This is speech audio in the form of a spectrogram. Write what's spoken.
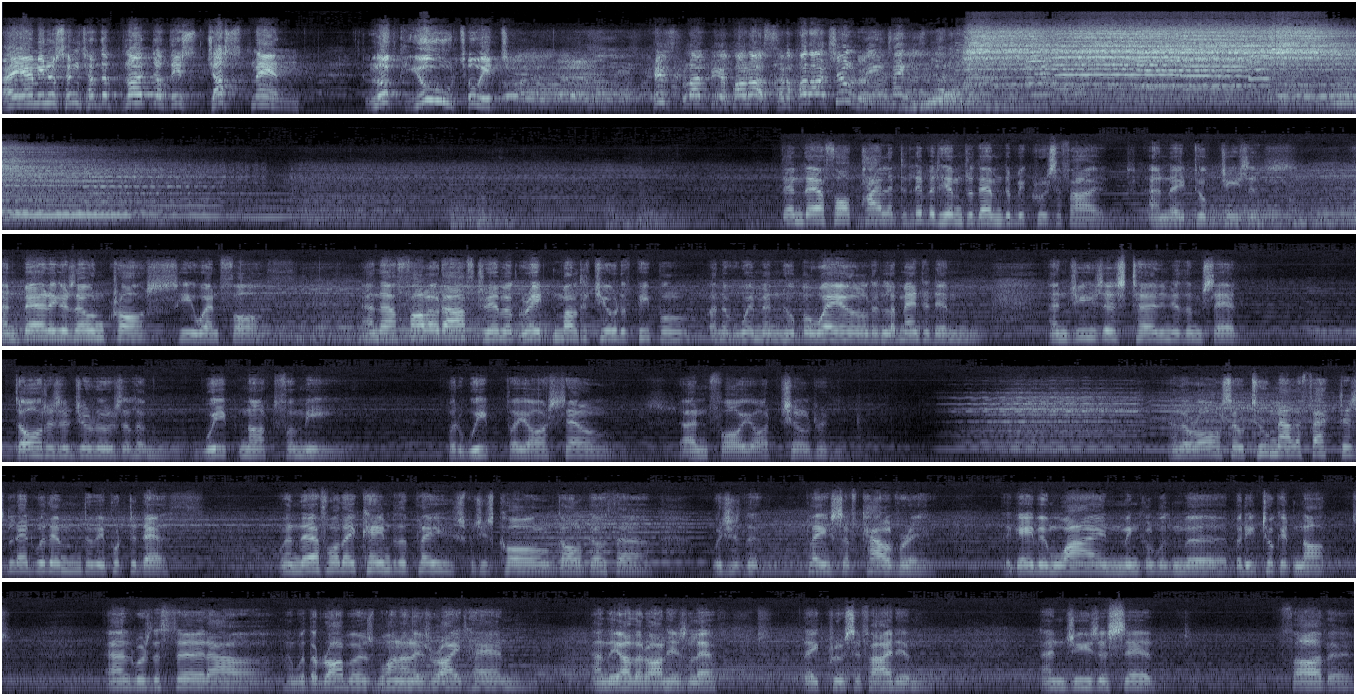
I am innocent of the blood of this just man. Look you to it. His blood be upon us and upon our children. We'll take his blood. Then therefore Pilate delivered him to them to be crucified. And they took Jesus, and bearing his own cross, he went forth. And there followed after him a great multitude of people and of women who bewailed and lamented him. And Jesus, turning to them, said, Daughters of Jerusalem, weep not for me, but weep for yourselves and for your children. And there were also two malefactors led with him to be put to death. When therefore they came to the place which is called Golgotha, which is the place of Calvary, they gave him wine mingled with myrrh, but he took it not. And it was the third hour, and with the robbers, one on his right hand and the other on his left, they crucified him. And Jesus said, Father,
